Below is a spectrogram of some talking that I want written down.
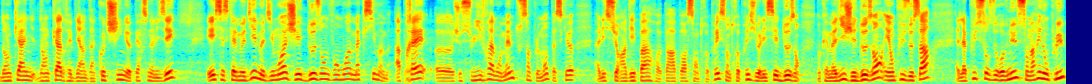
dans le cadre, dans le cadre eh d'un coaching personnalisé. Et c'est ce qu'elle me dit. Elle me dit, moi, j'ai deux ans devant moi maximum. Après, euh, je suis livré à moi-même tout simplement parce qu'elle est sur un départ euh, par rapport à sa entreprise. Son entreprise lui a laissé deux ans. Donc, elle m'a dit, j'ai deux ans. Et en plus de ça, elle n'a plus de source de revenus, son mari non plus.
